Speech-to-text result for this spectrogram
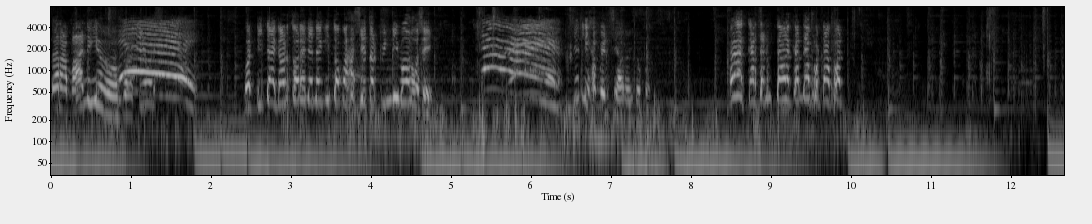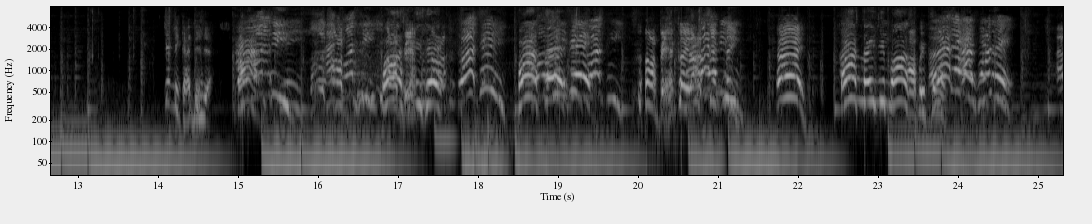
તારા બાની ગયો બટ્ટીટા ગણતો રહેજે નકી તો પાછા છેતરપિંડી વાળો છે. કેટલી ખબર છે આરો તો પણ. કરતન તાળ કર દે ફટાફટ. કેટલી કાઢી આ આ જ નહીં. આ. આ આ આ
